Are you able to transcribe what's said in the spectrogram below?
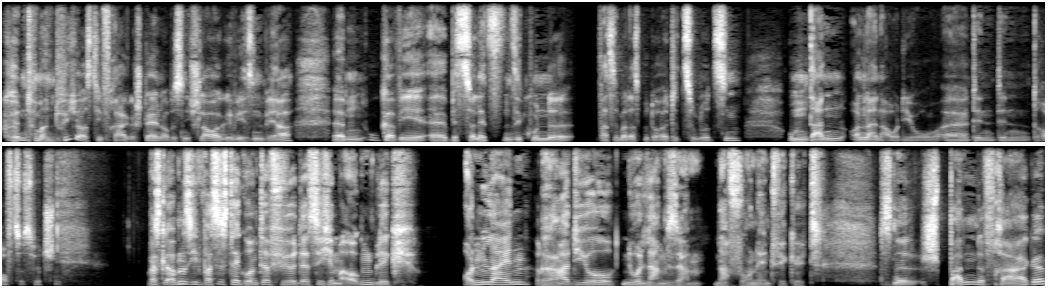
könnte man durchaus die Frage stellen, ob es nicht schlauer gewesen wäre, ähm, UKW äh, bis zur letzten Sekunde was immer das bedeutet, zu nutzen, um dann Online-Audio äh, den, den drauf zu switchen. Was glauben Sie, was ist der Grund dafür, dass sich im Augenblick Online-Radio nur langsam nach vorne entwickelt? Das ist eine spannende Frage.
